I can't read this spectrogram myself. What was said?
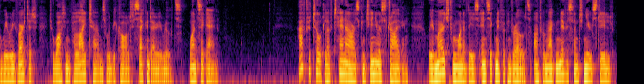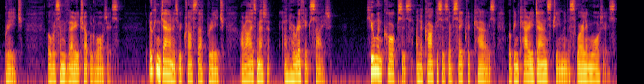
and we reverted to what in polite terms would be called secondary routes once again. After a total of 10 hours continuous driving, we emerged from one of these insignificant roads onto a magnificent new steel bridge over some very troubled waters. Looking down as we crossed that bridge, our eyes met an horrific sight. Human corpses and the carcasses of sacred cows were being carried downstream in the swirling waters.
